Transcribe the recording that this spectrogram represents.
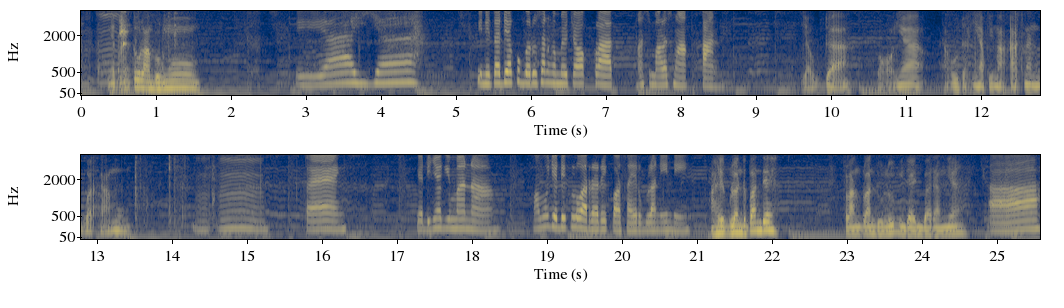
Mm-mm. Ingetin tuh lambungmu. Iya, iya. Ini tadi aku barusan ngambil coklat, masih males makan. Ya udah, pokoknya aku udah nyiapin makanan buat kamu. Mm-mm. Thanks. Jadinya gimana? Kamu jadi keluar dari kos akhir bulan ini? Akhir bulan depan deh. Pelan-pelan dulu mindahin barangnya. Ah,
